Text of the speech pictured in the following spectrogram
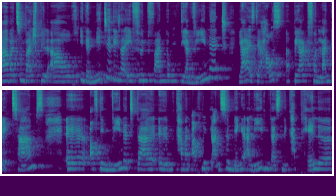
aber zum Beispiel auch in der Mitte dieser E5-Wanderung der Venet, ja, ist der Hausberg von Landeck-Zahms. Äh, auf den Venet, da äh, kann man auch eine ganze Menge erleben. Da ist eine Kapelle,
